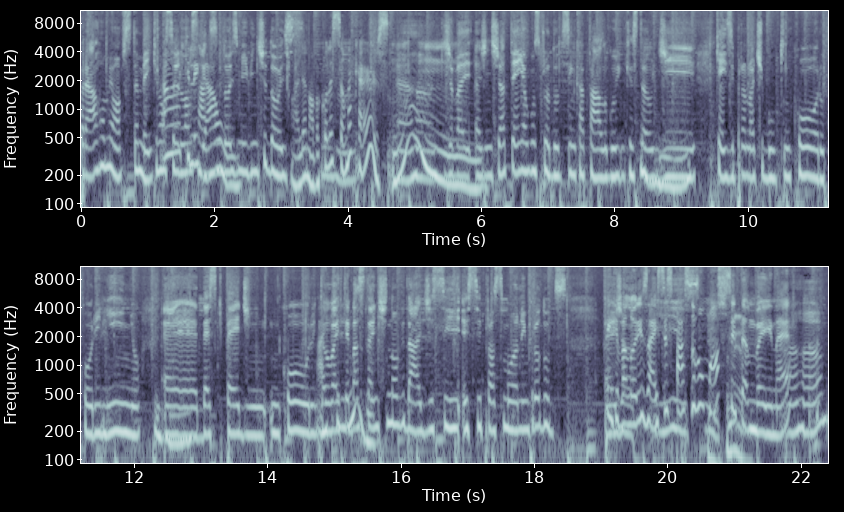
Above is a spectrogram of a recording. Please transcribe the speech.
para home office também que vão Ah, ser que lançados legal. em 2022. Olha, a nova coleção da Cares. Aham, Hum. que já vai- a gente já tem alguns produtos em catálogo em questão Uhum. de case para notebook em couro, couro e linho, é, deskpad em, em couro. Então Uhum. Ai, vai ter lindo. bastante novidade esse, esse próximo ano em produtos. Tem É, que já- valorizar esse espaço do home Isso office mesmo. também, né? Aham.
